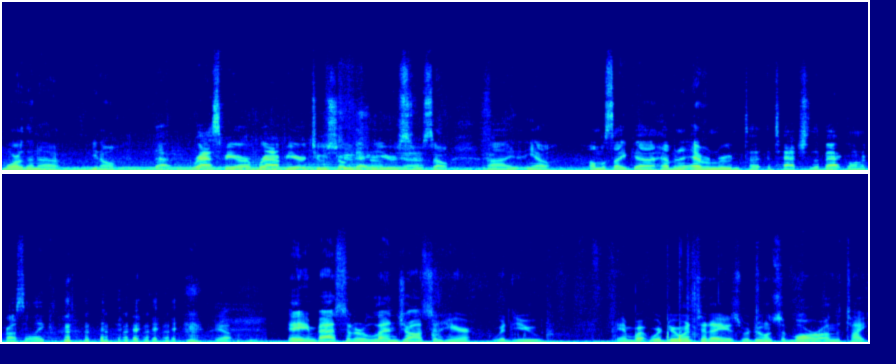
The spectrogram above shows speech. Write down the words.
more than a you know that raspier or rappier two stroke that Two-stroke, you're used yeah. to. So, uh, you know, almost like uh, having an Evinrude t- attached to the back going across the lake. Yep. Hey, Ambassador Lenn Johnson here with you. And what we're doing today is we're doing some more on the Titan.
